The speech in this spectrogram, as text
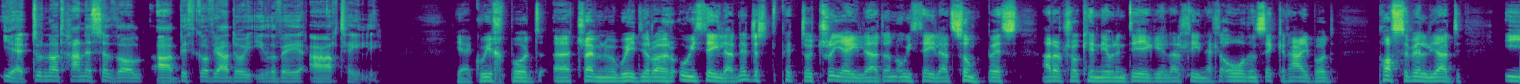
Ie, yeah, diwrnod hanesyddol a bythgofiadwy iddo fe a'r teulu. Ie, yeah, gwych bod uh, trefn trefnwyr wedi roi'r wyth eiliad, neu jyst pito tri eiliad yn wyth eiliad swmpus ar y tro cynni wedyn deg eiliad llinell, oedd yn sicrhau bod posibiliad i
